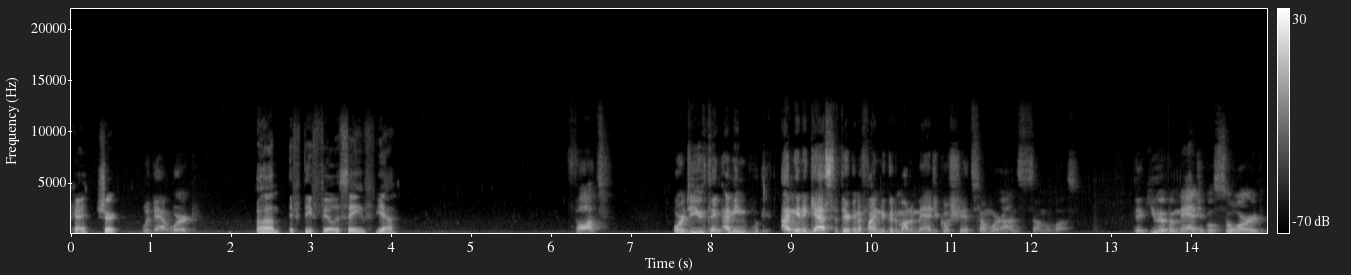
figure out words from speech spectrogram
okay, sure. Would that work? Um, if they fail to save, yeah, Thoughts? Or do you think? I mean, I'm gonna guess that they're gonna find a good amount of magical shit somewhere on some of us. Like you have a magical sword.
